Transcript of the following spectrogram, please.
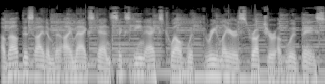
About this item the iMag Stand 16x12 with 3 layers structure of wood base,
